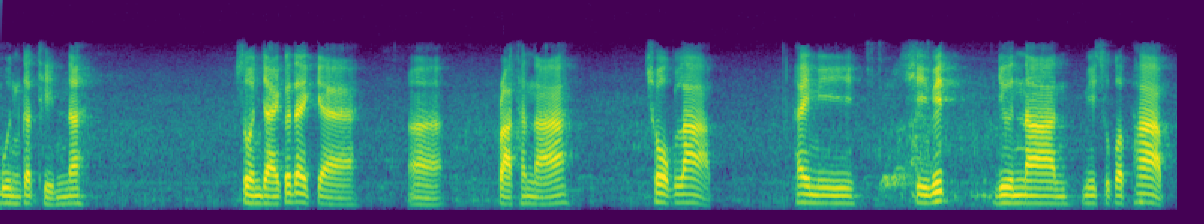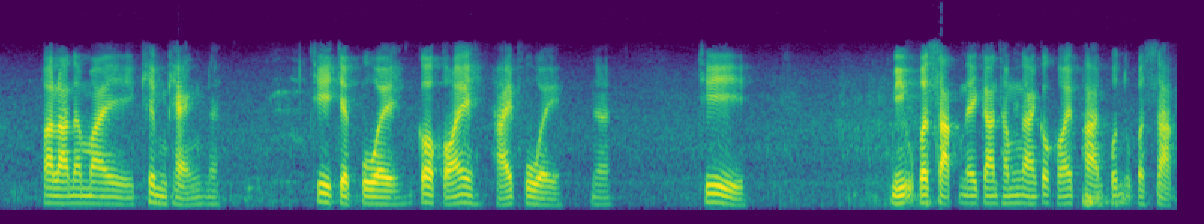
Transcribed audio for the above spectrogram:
บุญกระถินนะ ส่วนใหญ่ก็ได้แก่ปรารถนาโชคลาภให้มีชีวิตยืนนาน มีสุขภาพพารานามัยเข้มแข็งนะที่เจ็บป่วยก็ขอให้หายป่วยนะที่ มีอุปสรรคในการทำงานก็ขอให้ผ่านพ้นอุปสรรค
